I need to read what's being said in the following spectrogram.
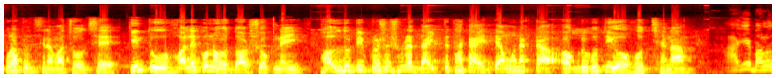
পুরাতন সিনেমা চলছে, কিন্তু হলে কোনো দর্শক নেই। হল দুটি প্রশাসনের দায়িত্বে থাকায় তেমন একটা অগ্রগতিও হচ্ছে না। আগে ভালো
